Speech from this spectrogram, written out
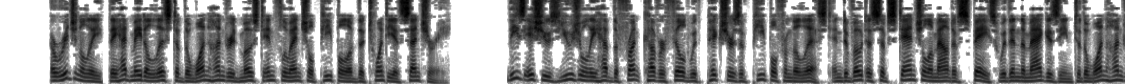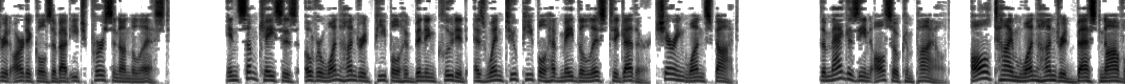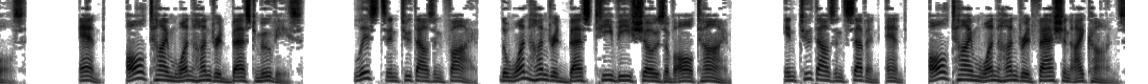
Originally, they had made a list of the 100 most influential people of the 20th century. These issues usually have the front cover filled with pictures of people from the list and devote a substantial amount of space within the magazine to the 100 articles about each person on the list. In some cases, over 100 people have been included, as when two people have made the list together, sharing one spot. The magazine also compiled, "'All-Time 100 Best Novels' and All-Time 100 Best Movies lists in 2005, The 100 Best TV Shows of All Time in 2007, and All-Time 100 Fashion Icons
